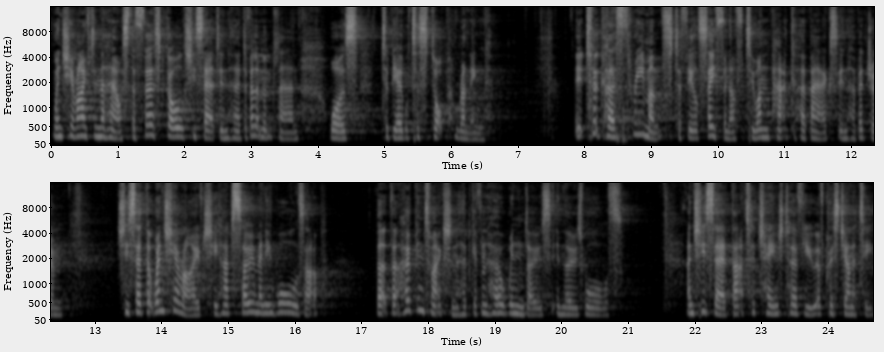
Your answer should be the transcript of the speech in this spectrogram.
When she arrived in the house, the first goal she set in her development plan was to be able to stop running. It took her three months to feel safe enough to unpack her bags in her bedroom. She said that when she arrived, she had so many walls up, but that Hope into Action had given her windows in those walls. And she said that had changed her view of Christianity.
